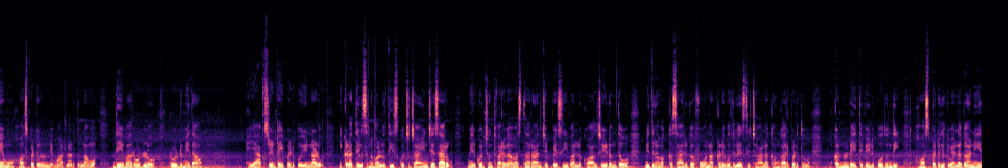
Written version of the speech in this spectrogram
మేము హాస్పిటల్ నుండి మాట్లాడుతున్నాము. దేవా రోడ్లో రోడ్డు మీద యాక్సిడెంట్ అయి పడిపోయిన్నాడు ఇక్కడ తెలిసిన వాళ్ళు తీసుకొచ్చి జాయిన్ చేశారు. మీరు కొంచెం త్వరగా వస్తారా అని చెప్పేసి వాళ్ళు కాల్ చేయడంతో మిథున ఒక్కసారిగా ఫోన్ అక్కడే వదిలేసి చాలా కంగారు పడుతూ అక్కడ నుండి అయితే వెళ్ళిపోతుంది. హాస్పిటల్కి వెళ్ళగానే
